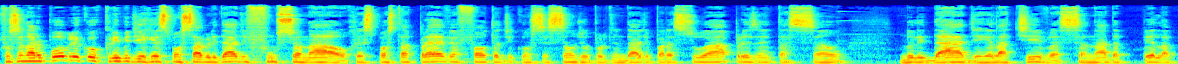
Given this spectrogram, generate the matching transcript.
Funcionário público, crime de responsabilidade funcional, resposta prévia, falta de concessão de oportunidade para sua apresentação, nulidade relativa sanada pela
